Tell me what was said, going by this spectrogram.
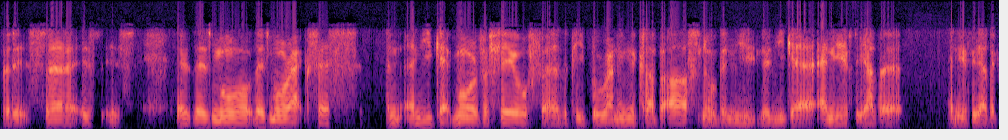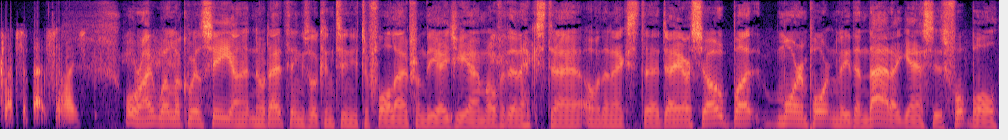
but it's uh, it's, it's there's more there's more access and, and you get more of a feel for the people running the club at Arsenal than you than you get any of the other any of the other clubs of that size. All right. Well, look, we'll see. Uh, no doubt things will continue to fall out from the AGM over the next uh, over the next uh, day or so. But more importantly than that, I guess, is football,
